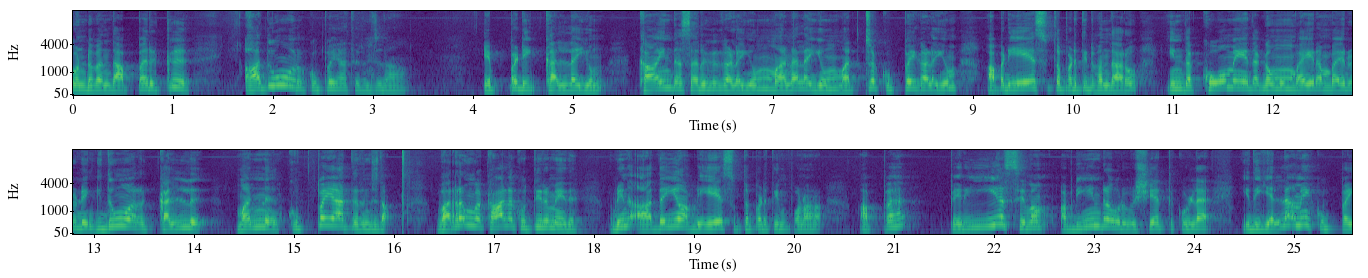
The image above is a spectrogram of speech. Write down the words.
கொண்டு வந்த அப்பருக்கு அதுவும் ஒரு குப்பையாக தெரிஞ்சுதான். எப்படி கல்லையும் காய்ந்த சருகுகளையும் மணலையும் மற்ற குப்பைகளையும் அப்படியே சுத்தப்படுத்திட்டு வந்தாரோ இந்த கோமேதகமும் வைரம் வைருடைய இதுவும் ஒரு கல் மண் குப்பையாக தெரிஞ்சுதான். வர்றவங்க காலை குத்திருமே இது அப்படின்னு அதையும் அப்படியே சுத்தப்படுத்தின்னு போனாராம். அப்போ பெரிய சிவம் அப்படின்ற ஒரு விஷயத்துக்குள்ள இது எல்லாமே குப்பை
